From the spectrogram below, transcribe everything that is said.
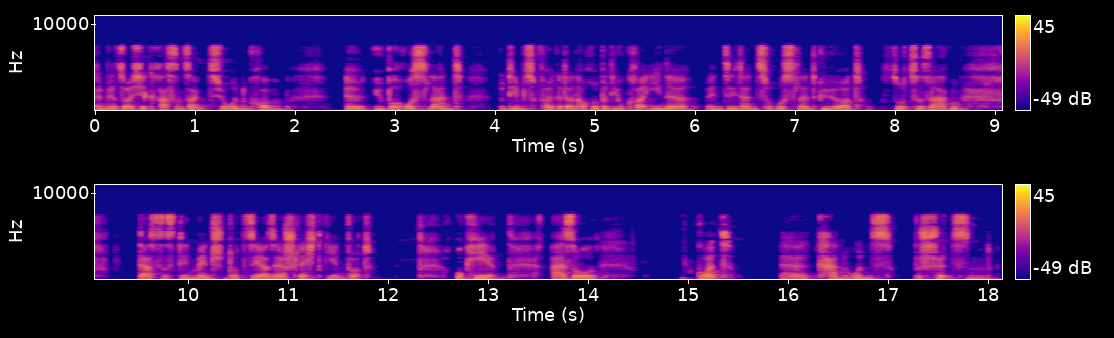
dann werden solche krassen Sanktionen kommen äh, über Russland und demzufolge dann auch über die Ukraine, wenn sie dann zu Russland gehört, sozusagen, dass es den Menschen dort sehr, sehr schlecht gehen wird. Okay, also Gott äh, kann uns beschützen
